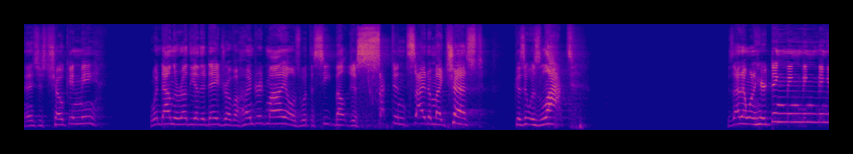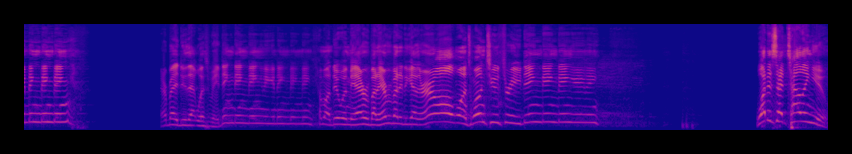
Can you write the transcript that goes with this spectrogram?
and it's just choking me. Went down the road the other day, drove 100 miles with the seatbelt just sucked inside of my chest because it was locked. Because I didn't want to hear ding, ding, ding, ding, ding, ding, ding. Everybody do that with me. Ding, ding, ding, ding, ding, ding, ding. Come on, do it with me. Everybody, everybody together. All at once. One, two, three. Ding, ding, ding, ding, ding. What is that telling you?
